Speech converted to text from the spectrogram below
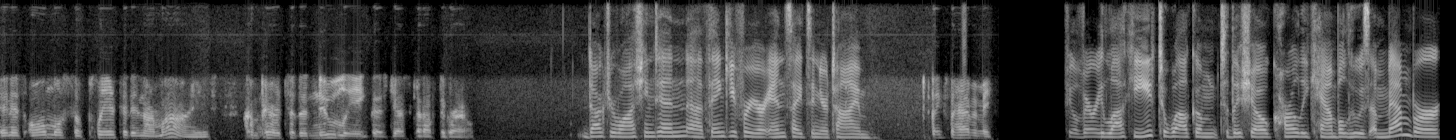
and it's almost supplanted in our minds compared to the new league that's just got off the ground. Dr. Washington, uh, thank you for your insights and your time. Thanks for having me feel very lucky to welcome to the show Carly Campbell, who is a member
